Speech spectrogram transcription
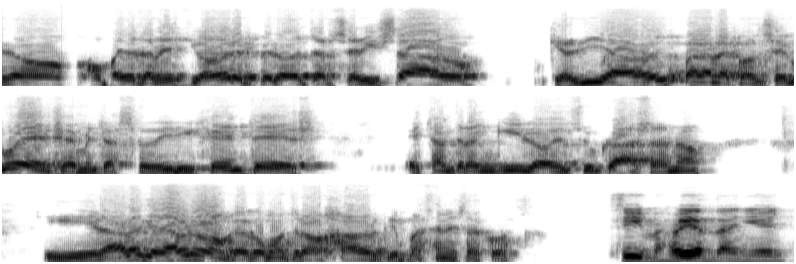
los, compañeros también estimadores, pero tercerizados, que al día de hoy pagan las consecuencias, mientras sus dirigentes están tranquilos en su casa, ¿no? Y la verdad que da bronca como trabajador que pasan esas cosas. Sí, más bien, Daniel.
